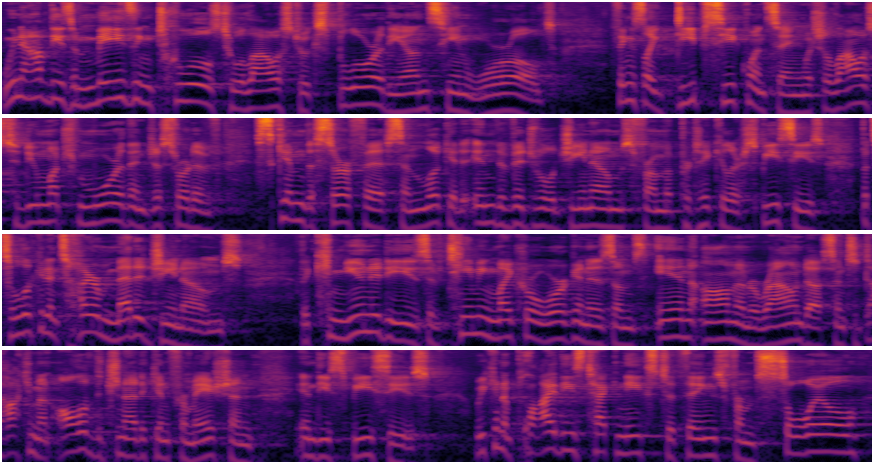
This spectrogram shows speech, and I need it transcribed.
We now have these amazing tools to allow us to explore the unseen world. Things like deep sequencing, which allow us to do much more than just sort of skim the surface and look at individual genomes from a particular species, but to look at entire metagenomes the communities of teeming microorganisms in, on, and around us, and to document all of the genetic information in these species. We can apply these techniques to things from soil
